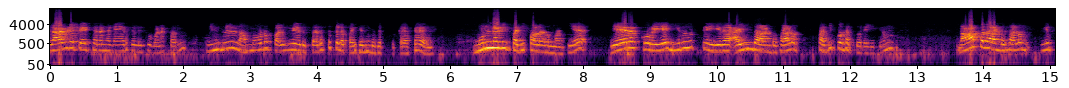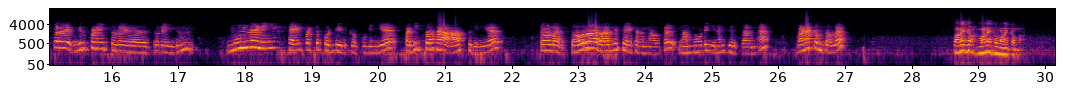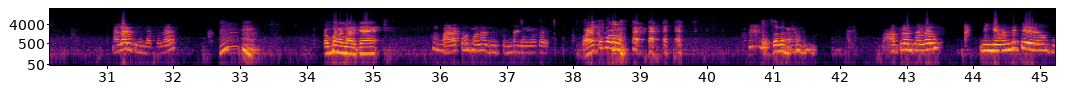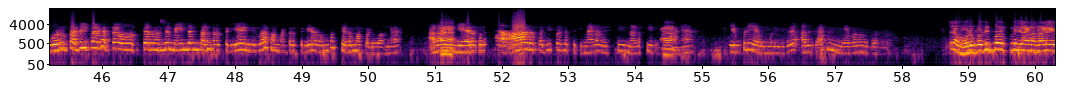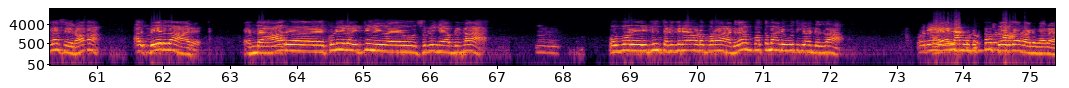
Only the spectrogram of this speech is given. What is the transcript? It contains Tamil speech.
திராவிட பேச்சரங்க நேயர்களுக்கு வணக்கம். இன்று நம்மோடு பல்வேறு கருத்துக்களை பகிர்ந்துக்கிறதுக்காக முன்னணி பதிப்பாளருமாகிய ஏறக்குறைய இருபத்தி இர ஐந்து ஆண்டு காலம் பதிப்பகத்துறையிலும் நாற்பது ஆண்டு காலம் விற்பனை விற்பனை துறை துறையிலும் முன்னணியில் செயல்பட்டு கொண்டிருக்கக்கூடிய பதிப்பக ஆசிரியர் தோழர் கௌரா ராஜசேகரன் அவர்கள் நம்மோடு இணைஞ்சிருக்காங்க. வணக்கம் தோழர். வணக்கம் வணக்கம் வணக்கம்மா. நல்லா இருக்கீங்களா ம், ரொம்ப நல்லா இருக்கேன் வழக்கம் போல அது புன்னகையோட வழக்கம் போல சொல்லுங்க. அப்புறம் தோழர் நீங்க வந்துட்டு ஒரு பதிப்பகத்தை ஒருத்தர் வந்து மெயின்டைன் பண்றதுலயே நிர்வாகம் பண்றதுலயே ரொம்ப சிரமப்படுவாங்க. ஆனா. நீங்க ஏறக்குறைய ஆறு பதிப்பகத்துக்கு மேல வச்சு நடத்தி இருக்கீங்க எப்படி அது முடியுது? அதுக்காக நீங்க எவ்வளவு இல்ல ஒரு பதிப்பகத்துக்கான வேலையை தான் செய்யறோம் அது பேரு தான் ஆறு. இந்த ஆறு குழியில இட்லி சொல்றீங்க அப்படின்னா ஒவ்வொரு இட்லியும் தனித்தனியா விட போறோம். அப்படிதான் மொத்தமா அடி ஊத்திக்க வேண்டியதுதான். பேர் தான் வேற வேற.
